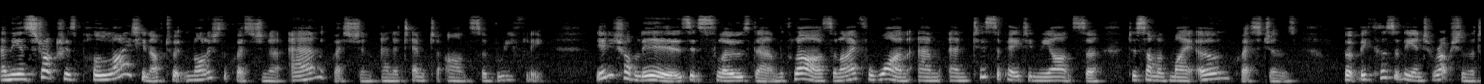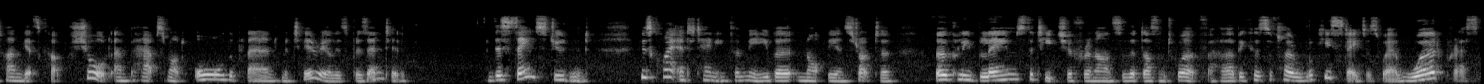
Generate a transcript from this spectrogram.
And the instructor is polite enough to acknowledge the questioner and the question and attempt to answer briefly. The only trouble is it slows down the class, and I, for one, am anticipating the answer to some of my own questions, but because of the interruption, the time gets cut short, and perhaps not all the planned material is presented. This same student, who's quite entertaining for me, but not the instructor, vocally blames the teacher for an answer that doesn't work for her because of her rookie status where WordPress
